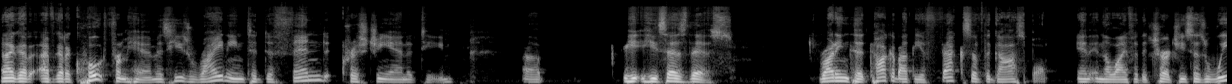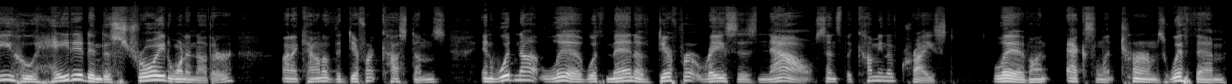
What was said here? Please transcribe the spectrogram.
And I got I've got a quote from him as he's writing to defend Christianity. Uh, he, he says this, writing to talk about the effects of the gospel in, in the life of the church. He says, We who hated and destroyed one another on account of the different customs and would not live with men of different races now, since the coming of Christ, live on excellent terms with them,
